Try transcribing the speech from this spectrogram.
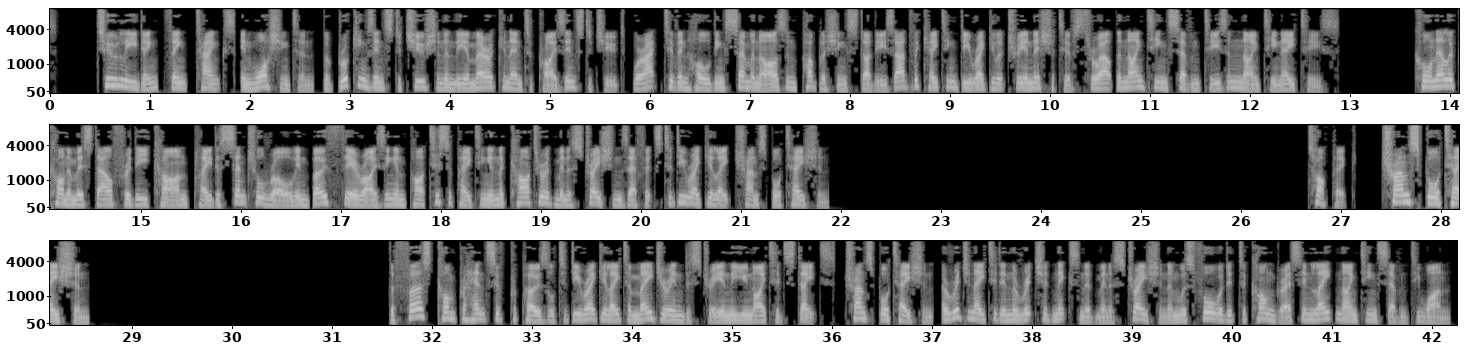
Two leading think tanks in Washington, the Brookings Institution and the American Enterprise Institute, were active in holding seminars and publishing studies advocating deregulatory initiatives throughout the 1970s and 1980s. Cornell economist Alfred E. Kahn played a central role in both theorizing and participating in the Carter administration's efforts to deregulate transportation. Transportation the first comprehensive proposal to deregulate a major industry in the United States, transportation, originated in the Richard Nixon administration and was forwarded to Congress in late 1971.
